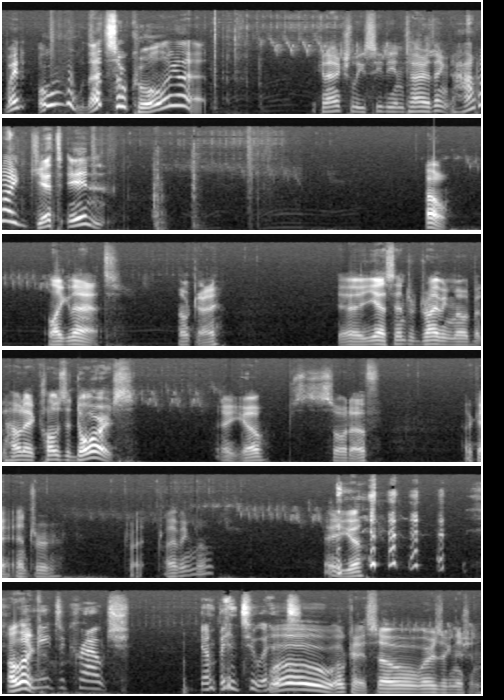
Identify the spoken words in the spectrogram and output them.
wait. Oh, that's so cool. Look at that. You can actually see the entire thing. How do I get in? Oh, like that. Okay. Uh, yes, enter driving mode, but how do I close the doors? There you go. Sort of. Okay, enter dri- driving mode. There you go. oh, look! You need to crouch. Jump into it. Whoa. Okay, so where's ignition?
